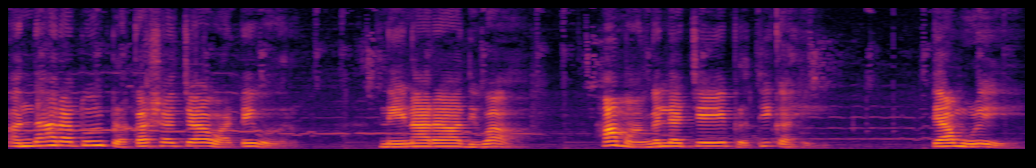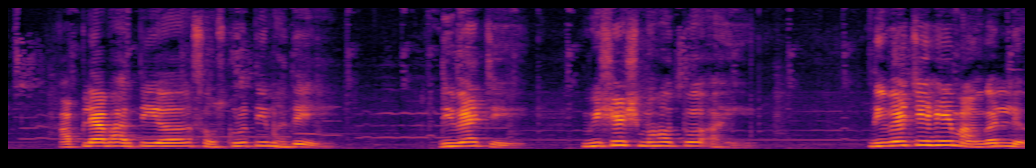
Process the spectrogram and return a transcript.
अंधारातून प्रकाशाच्या वाटेवर नेणारा दिवा हा मांगल्याचे प्रतीक आहे. त्यामुळे आपल्या भारतीय संस्कृतीमध्ये दिव्याचे विशेष महत्त्व आहे. दिव्याचे हे मांगल्य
